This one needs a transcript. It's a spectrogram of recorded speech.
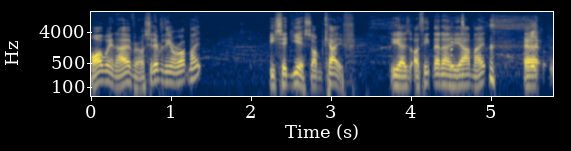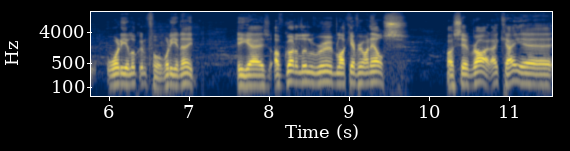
I went over. I said, everything all right, mate? He said, yes, I'm Cafe. He goes, I think they know who you are, mate. Uh, what are you looking for? What do you need? He goes, I've got a little room like everyone else. I said, right, okay. Uh,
